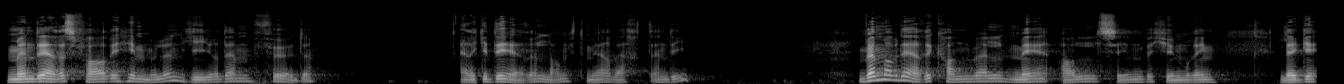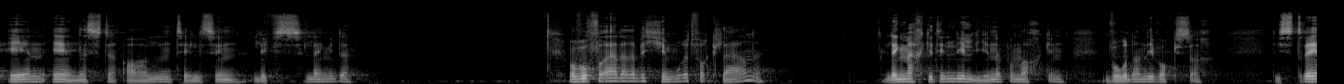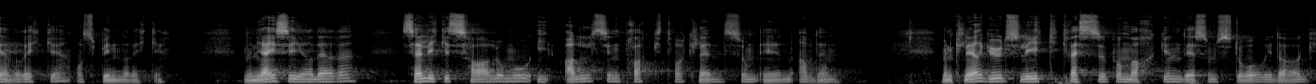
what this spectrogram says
men deres Far i himmelen gir dem føde. Er ikke dere langt mer verdt enn de? Hvem av dere kan vel med all sin bekymring legge en eneste alen til sin livslengde? Og hvorfor er dere bekymret for klærne? Legg merke til liljene på marken, hvordan de vokser. De strever ikke og spinner ikke. Men jeg sier dere, selv ikke Salomo i all sin prakt var kledd som en av dem. Men kler Gud slik gresset på marken, det som står i dag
